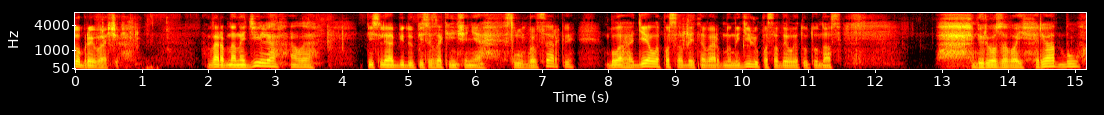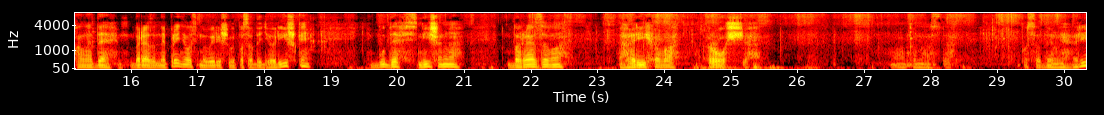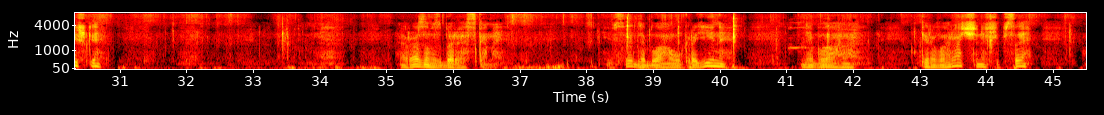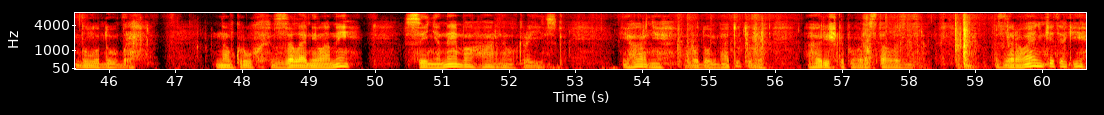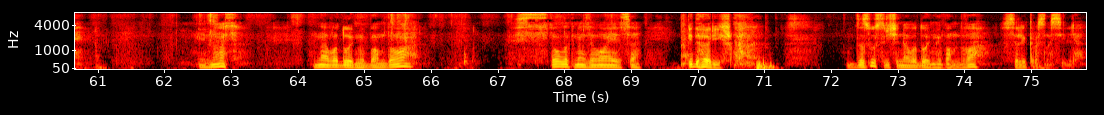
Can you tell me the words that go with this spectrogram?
Добрий вечір. Вербна неділя, але після обіду, після закінчення служби в церкві, благоділо посадити на вербну неділю. Посадили тут у нас бірюзовий ряд був, але де береза не прийнялась, ми вирішили посадити горішки. Буде смішана березова горіхова роща. От у нас так. Посадили горішки. Разом з березками. І все для блага України, для блага Кіровоградщини, щоб все було добре. Навкруг зелені лани, синє небо, гарне українське. І гарні водойми. А тут уже горішки повиростали з здоровенькі такі. І в нас на водоймі БАМ-2 столик називається Підгорішка. До зустрічі на водоймі БАМ-2 в селі Красносілля.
